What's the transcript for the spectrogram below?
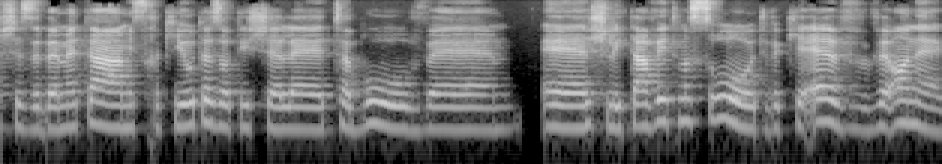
שזה באמת המשחקיות הזאת של טאבו ושליטה והתמסרות וכאב ועונג,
